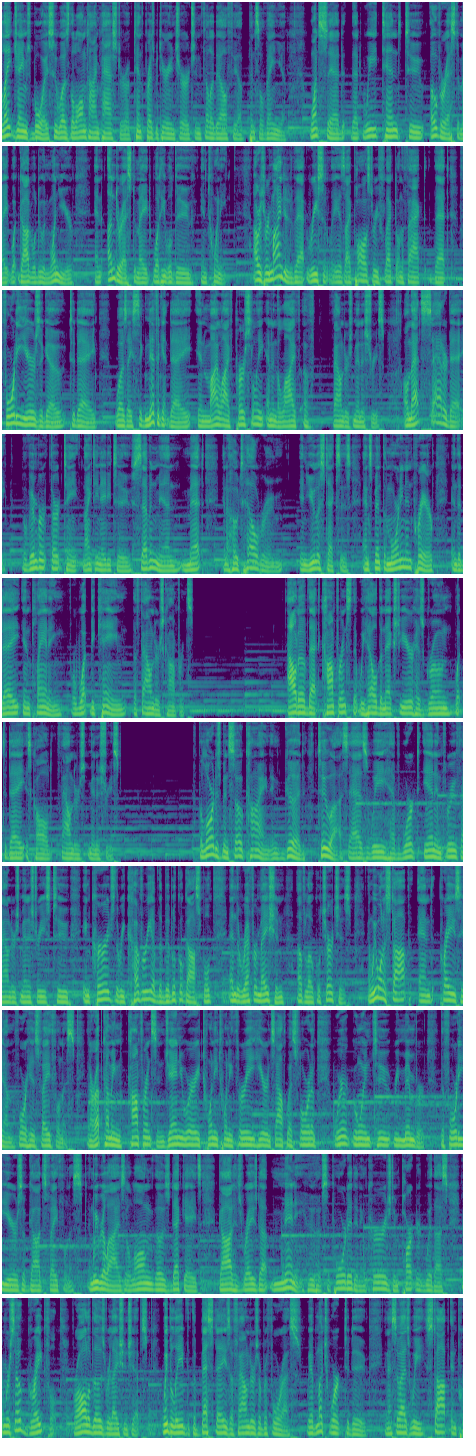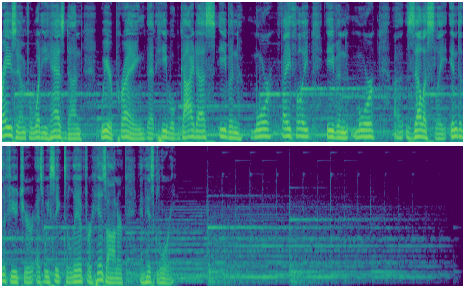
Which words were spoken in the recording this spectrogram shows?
The late James Boice, who was the longtime pastor of 10th Presbyterian Church in Philadelphia, Pennsylvania, once said that we tend to overestimate what God will do in one year and underestimate what he will do in 20. I was reminded of that recently as I paused to reflect on the fact that 40 years ago today was a significant day in my life personally and in the life of Founders Ministries. On that Saturday, November 13th, 1982, seven men met in a hotel room in Euless, Texas, and spent the morning in prayer and the day in planning for what became the Founders Conference. Out of that conference that we held the next year has grown what today is called Founders Ministries. The Lord has been so kind and good to us as we have worked in and through Founders Ministries to encourage the recovery of the biblical gospel and the reformation of local churches. And we want to stop and praise Him for His faithfulness. In our upcoming conference in January 2023 here in Southwest Florida, we're going to remember the 40 years of God's faithfulness. And we realize that along those decades, God has raised up many who have supported and encouraged and partnered with us. And we're so grateful for all of those relationships. We believe that the best days of founders are before us. We have much work to do. And so as we stop and praise Him for what He has done, we are praying that He will guide us even more faithfully, even more uh, zealously into the future as we seek to live for His honor and His glory.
